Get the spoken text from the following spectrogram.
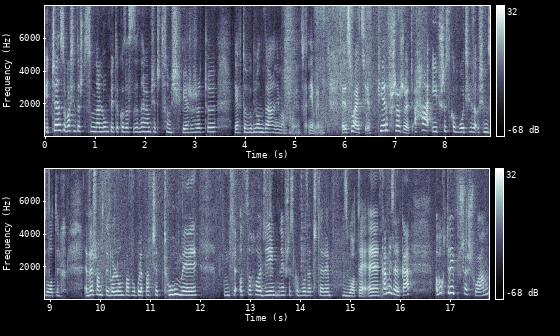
I często właśnie też to są na lumpie, tylko zastanawiam się, czy to są świeże rzeczy, jak to wygląda, nie mam pojęcia, nie wiem. E, Słuchajcie, pierwsza rzecz, aha i wszystko było dzisiaj za 8 zł. Weszłam do tego lumpa, w ogóle patrzę, tłumy, myślę o co chodzi, no i wszystko było za 4 zł. E, Kamizelka, obok której przeszłam,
